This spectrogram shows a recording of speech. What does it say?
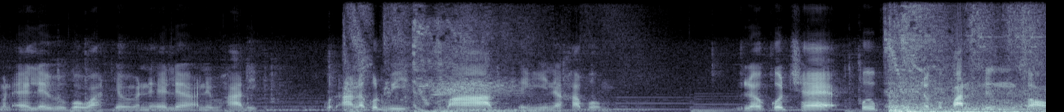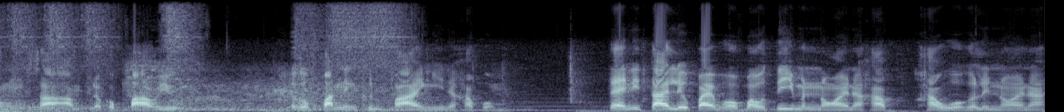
มันแอเรียลหรือเปล่าวะเดี๋ยวมันแอเรียลอันนี้พลาดอีกกด R แล้วกด V ปาดอย่างนี้นะครับผมแล้วกดแช่ปุ๊บแล้วก็ฟันหนึ่งสองสามแล้วก็ปาพายุ แล้วก็ฟันหนึ่งขึ้นฟ้าอย่างนี้นะครับผมแต่อันนี้ตายเร็วไปเพราะเบลตี้มันน้อยนะครับค่าหัวก็เลยน้อยนะ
